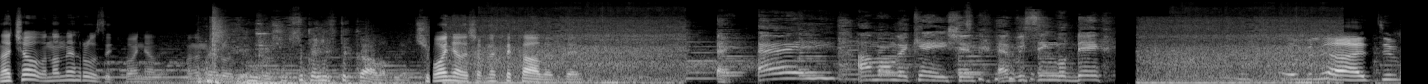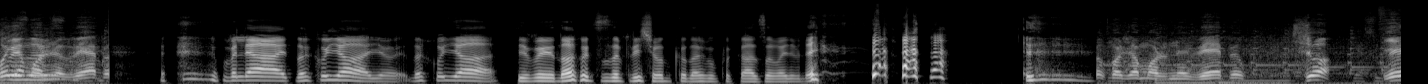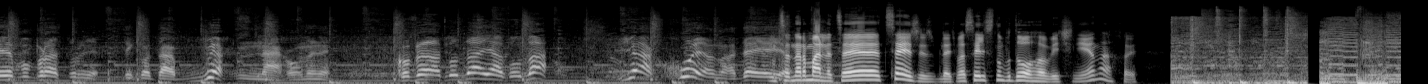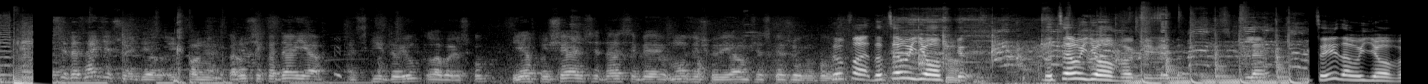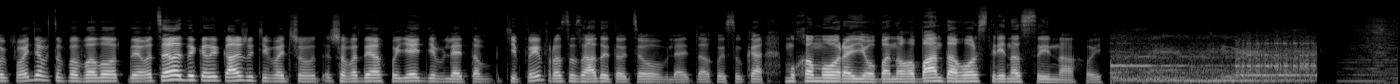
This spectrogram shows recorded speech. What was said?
Ну а чого, воно не грузить, поняли? Воно не грузить. Щоб, сука, не втикало, блядь. Поняли, щоб не втикали, блядь. Hey, I'm on vacation every single day. Блядь, типи. Блядь, нахуя, Юрій, нахуя. Типи, нахуй цю запрещенку нахуй показувати, блядь. Хоча може не випив. Я її по просторні. Тільки так, бех нахуй мене. Кобила туди, я туди. Я хуяна, де я Ну є? це нормально, це цей же ж, блядь, Василь Снупдогович, не нахуй? Всегда знаете, что я делаю, исполняю? Короче, когда я скидываю лавешку, я включаю всегда себе музычку, я вам сейчас скажу какую. Ну, па, ну це уйобки. Ну це уйобок іменно. Бля. Це іменно уйобок, поняв, тупо болотне. Оце вони коли кажуть, що, що вони охуєнні, блядь, там, типи, просто згадуйте оцього, блядь, нахуй, сука, мухомора йобаного, банда горстрі носи, нахуй.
